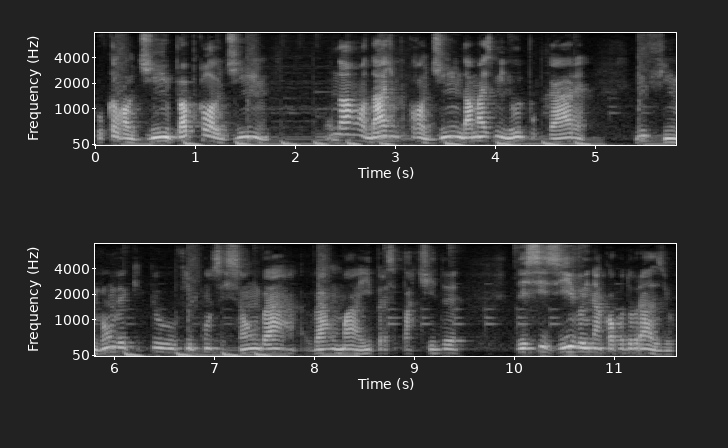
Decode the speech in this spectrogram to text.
O Claudinho, o próprio Claudinho. Vamos dar uma rodagem pro Claudinho, dar mais minuto pro cara. Enfim, vamos ver o que, que o Felipe Conceição vai, vai arrumar aí para essa partida decisiva aí na Copa do Brasil.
